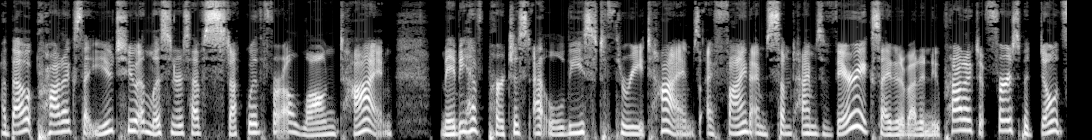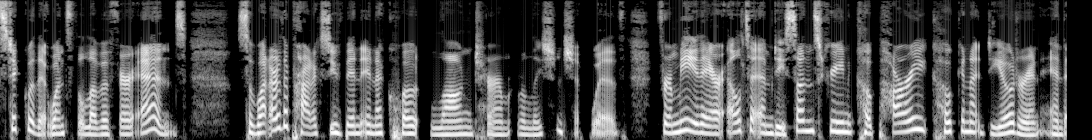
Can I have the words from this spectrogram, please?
about products that you two and listeners have stuck with for a long time. Maybe have purchased at least three times. I find I'm sometimes very excited about a new product at first, but don't stick with it once the love affair ends. So what are the products you've been in a quote long-term relationship with? For me, they are Elta MD sunscreen, Kopari coconut deodorant, and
